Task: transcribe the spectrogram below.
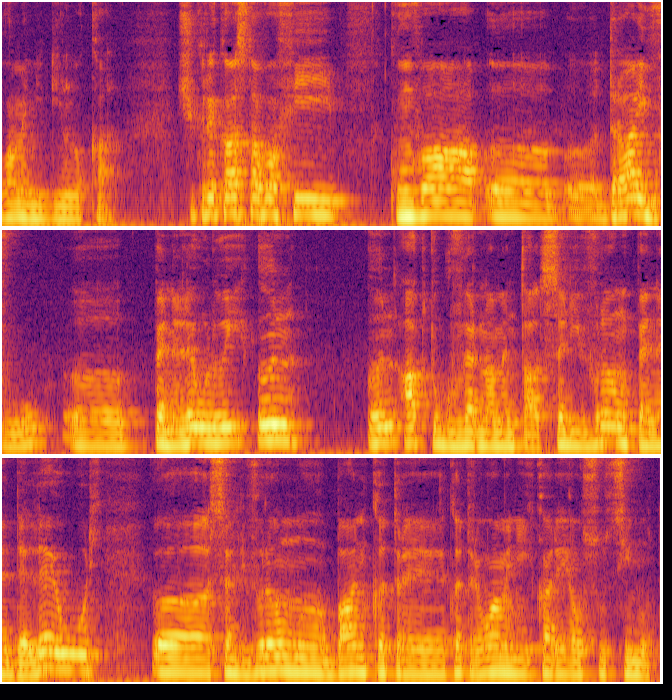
oamenii din local. Și cred că asta va fi cumva uh, uh, drive-ul uh, PNL-ului în, în actul guvernamental. Să livrăm PNDL-uri, uh, să livrăm uh, bani către, către oamenii care i-au susținut.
